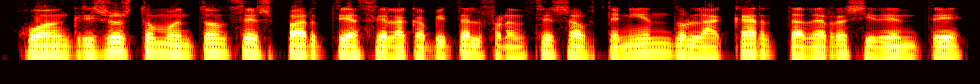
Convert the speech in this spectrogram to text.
Juan Crisóstomo entonces parte hacia la capital francesa obteniendo la carta de residente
